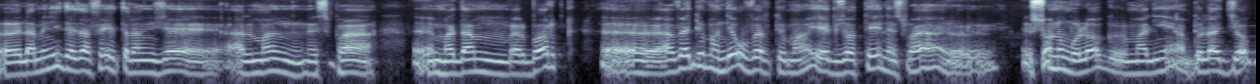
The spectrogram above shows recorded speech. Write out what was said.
euh, la ministre des Affaires étrangères allemande, n'est-ce pas, Madame Baerbock euh, avait demandé ouvertement et exhorté, n'est-ce pas, euh, son homologue malien Abdullah Diop,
